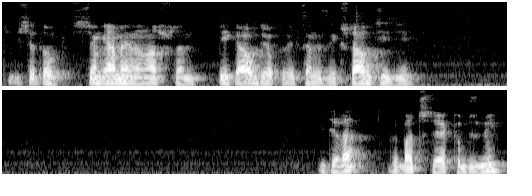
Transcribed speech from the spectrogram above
Oczywiście to ściągamy na nasz ten plik audio, który chcemy zniekształcić i, i tyle. Zobaczcie, jak to brzmi.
